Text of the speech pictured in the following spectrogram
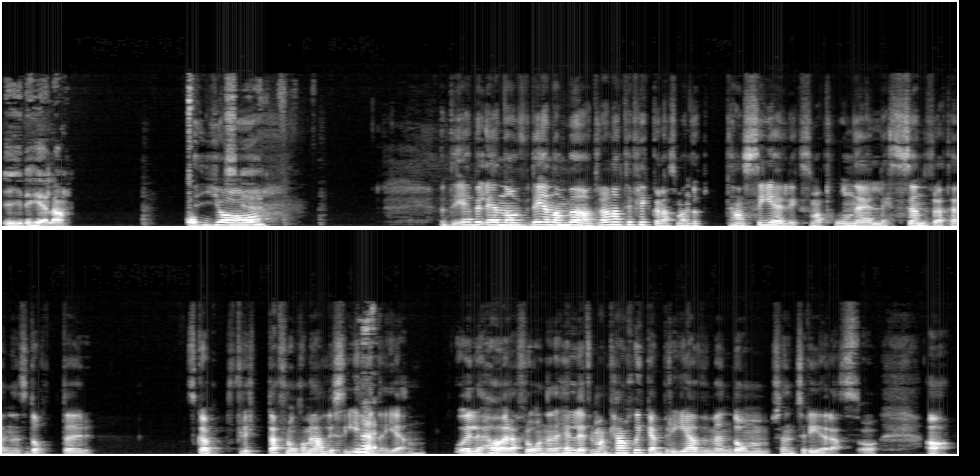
i det hela. Och, ja. eh, Det är väl en av, det är en av mödrarna till flickorna som han, upp, han ser liksom att hon är ledsen för att hennes dotter ska flytta för hon kommer aldrig se Nej. henne igen. Eller höra från henne heller för man kan skicka brev men de censureras. Och, ja.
